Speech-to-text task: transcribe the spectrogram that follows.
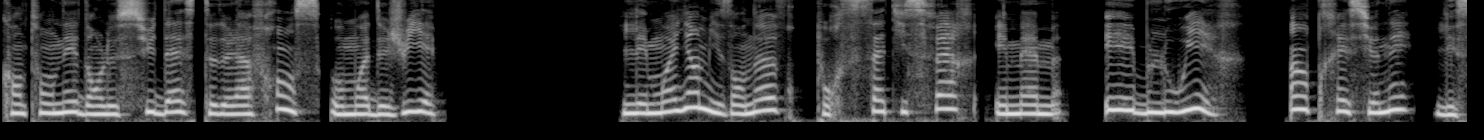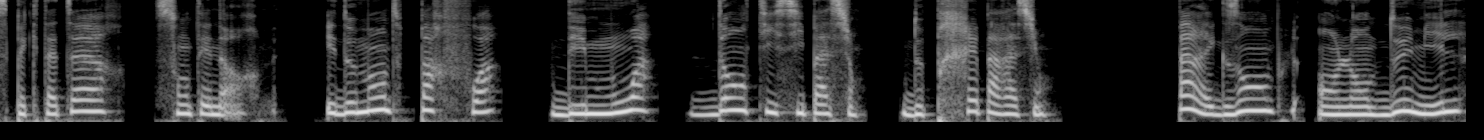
quand on est dans le sud-est de la France au mois de juillet. Les moyens mis en œuvre pour satisfaire et même éblouir, impressionner les spectateurs sont énormes et demandent parfois des mois d'anticipation, de préparation. Par exemple, en l'an 2000,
